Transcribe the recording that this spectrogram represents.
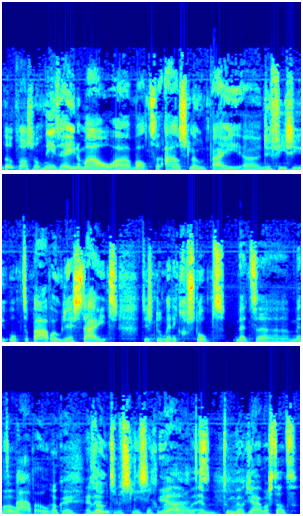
dat was nog niet helemaal uh, wat aansloot bij uh, de visie op de PABO destijds. Dus toen ben ik gestopt met, uh, met wow. de PABO. Okay. Grote beslissing gemaakt. Ja, en toen welk jaar was dat?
